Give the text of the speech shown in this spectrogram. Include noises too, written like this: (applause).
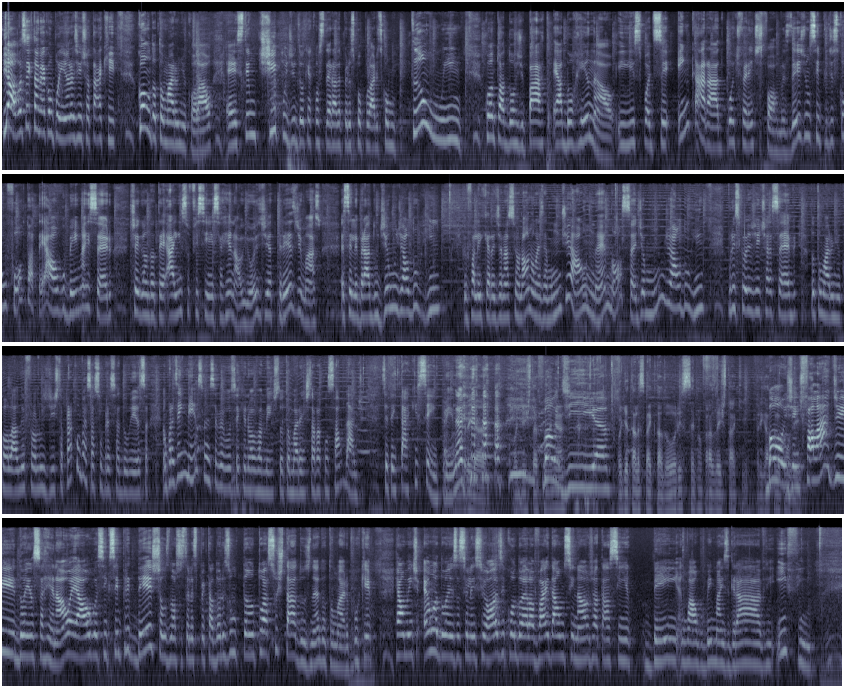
E ó, você que está me acompanhando, a gente já está aqui com o doutor Mário Nicolau. É, se tem um tipo de dor que é considerada pelos populares como tão ruim quanto a dor de parto, é a dor renal. E isso pode ser encarado por diferentes formas, desde um simples desconforto até algo bem mais sério, chegando até a insuficiência renal. E hoje, dia 13 de março, é celebrado o Dia Mundial do Rim. Eu falei que era dia nacional, não, mas é mundial, né? Nossa, é dia mundial do rim. Por isso que hoje a gente recebe o Dr. Mário Nicolau, nefrologista, para conversar sobre essa doença. É um prazer imenso receber você aqui novamente, doutor Mário. A gente estava com saudade. Você tem que estar aqui sempre, né? Obrigado. Bom dia, (laughs) Stefania. Bom dia. Bom dia, telespectadores. Sempre um prazer estar aqui. Obrigado Bom, gente, falar de doença renal é algo assim que sempre deixa os nossos telespectadores um tanto assustados, né, doutor Mário? Porque realmente é uma doença silenciosa e quando ela vai dar um sinal já está assim bem, algo bem mais grave, enfim.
